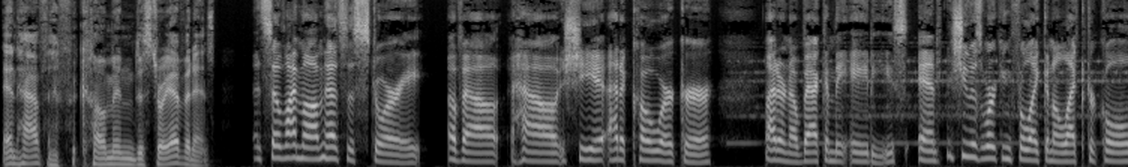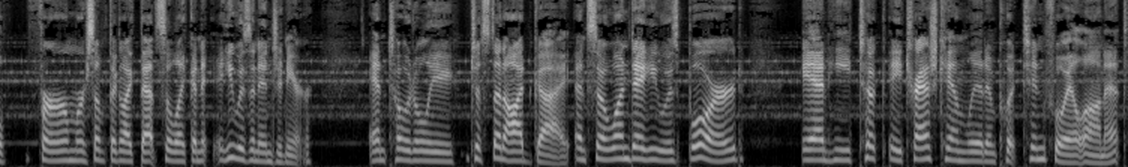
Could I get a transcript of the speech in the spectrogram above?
and have them come and destroy evidence. So my mom has this story about how she had a coworker, I don't know, back in the 80s, and she was working for like an electrical firm or something like that. So like an he was an engineer and totally just an odd guy. And so one day he was bored and he took a trash can lid and put tinfoil on it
